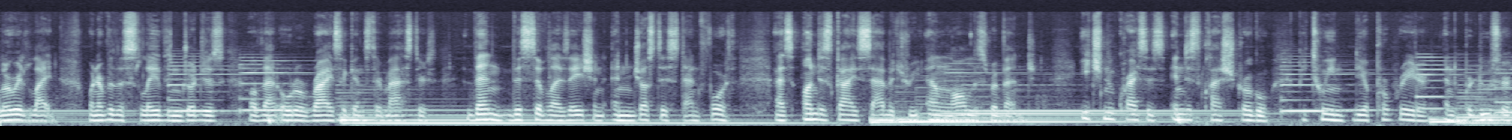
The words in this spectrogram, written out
lurid light whenever the slaves and drudges of that order rise against their masters. Then this civilization and justice stand forth as undisguised savagery and lawless revenge. Each new crisis in this class struggle between the appropriator and the producer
